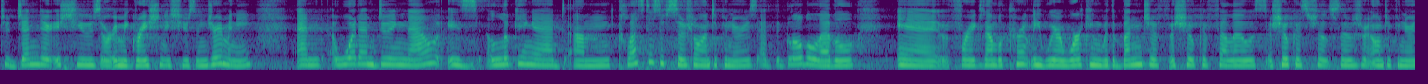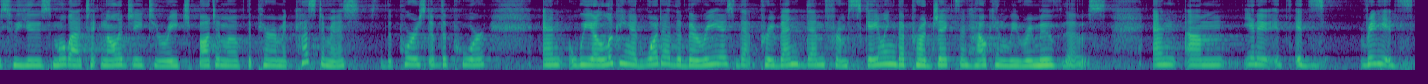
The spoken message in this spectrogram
to gender issues or immigration issues in Germany. And what I'm doing now is looking at um, clusters of social entrepreneurs at the global level uh, for example, currently we're working with a bunch of Ashoka fellows, Ashoka social entrepreneurs who use mobile technology to reach bottom of the pyramid customers, so the poorest of the poor. And we are looking at what are the barriers that prevent them from scaling their projects and how can we remove those. And um, you know, it, it's really it's,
